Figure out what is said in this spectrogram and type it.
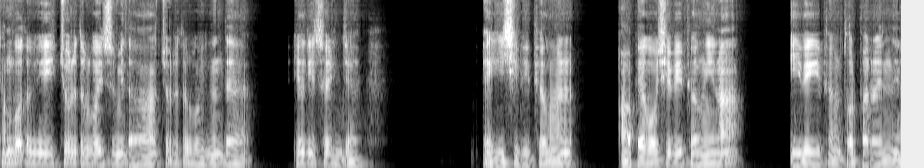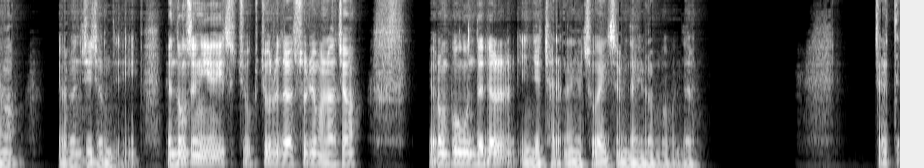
상보도 이 줄어들고 있습니다. 줄어들고 있는데, 여기서 이제 122평을, 아, 152평이나 202평을 돌파를 했네요. 이런 지점들이. 변동성이 여기서 쭉 줄어들어 수렴을 하죠. 이런 부분들을 이제 찾아낼 수가 있습니다. 이런 부분들. 자, 대-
